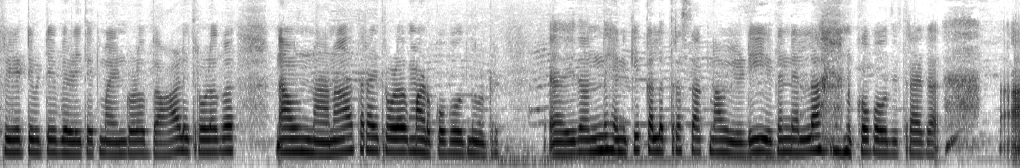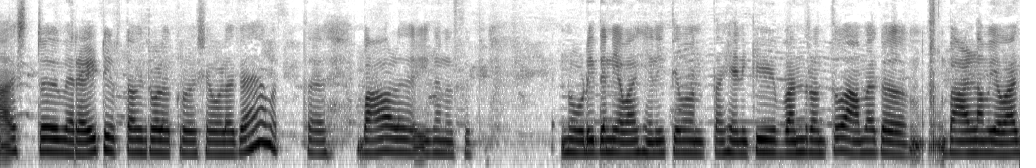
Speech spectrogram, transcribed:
ಕ್ರಿಯೇಟಿವಿಟಿ ಬೆಳಿತೈತೆ ಮೈಂಡ್ ಒಳಗೆ ಭಾಳ ಇದ್ರೊಳಗೆ ನಾವು ನಾನಾ ಥರ ಇದ್ರೊಳಗೆ ಮಾಡ್ಕೋಬೋದು ನೋಡ್ರಿ. ಇದೊಂದು ಹೆಣಿಕೆ ಕಲತ್ರ ಸಾಕು ನಾವು ಇಡೀ ಇದನ್ನೆಲ್ಲ ಅನ್ಕೋಬೋದು ಇದ್ರಾಗ. ಅಷ್ಟು ವೆರೈಟಿ ಇರ್ತಾವೆ ಇದ್ರೊಳಗೆ ಕ್ರೋಶ ಒಳಗೆ, ಮತ್ತು ಭಾಳ ಇದು ಅನಿಸ್ತೈತಿ. ನೋಡಿದ್ದನ್ನು ಯಾವಾಗ ಹೆಣಿತೇವ ಅಂತ ಹೆಣಿಕೆ ಬಂದ್ರಂತೂ ಆಮ್ಯಾಗ ಭಾಳ ನಾವು ಯಾವಾಗ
